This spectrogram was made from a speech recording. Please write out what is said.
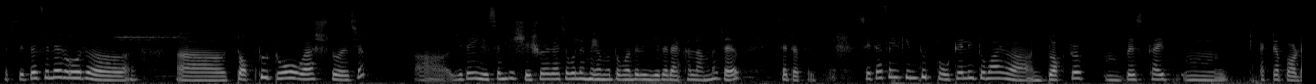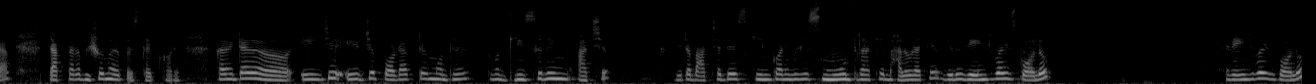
বাট সেটাফেলের ওর টপ টু টো ওয়াশ রয়েছে। যেটাই রিসেন্টলি শেষ হয়ে গেছে বলে আমি আমার তোমাদের ইয়েটা দেখালাম না। যাই হোক সেটাফেল সেটাফেল কিন্তু টোটালি তোমার ডক্টর প্রেসক্রাইব একটা প্রোডাক্ট ডাক্তাররা ভীষণভাবে প্রেসক্রাইব করে। কারণ এটা এই যে, এর যে প্রোডাক্টের মধ্যে তোমার গ্লিসারিন আছে, যেটা বাচ্চাদের স্কিনকে অনেক বেশি স্মুথ রাখে, ভালো রাখে। যদি রেঞ্জ ওয়াইজ বলো রেঞ্জ ওয়াইজ বলো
